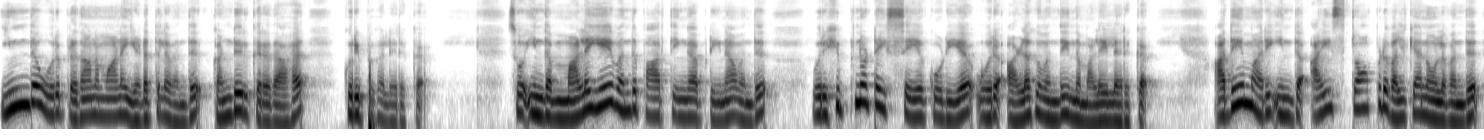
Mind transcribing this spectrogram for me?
இந்த ஒரு பிரதானமான இடத்துல வந்து கண்டிருக்கிறதாக குறிப்புகள் இருக்குது ஸோ இந்த மலையே வந்து பார்த்தீங்க அப்படின்னா வந்து ஒரு ஹிப்னோட்டைஸ் செய்யக்கூடிய ஒரு அழகு வந்து இந்த மலையில் இருக்குது அதே மாதிரி இந்த ஐஸ் டாப்டு வல்கானோவில் வந்து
